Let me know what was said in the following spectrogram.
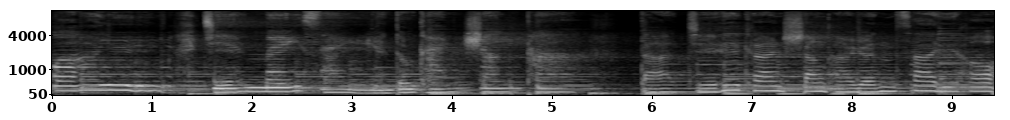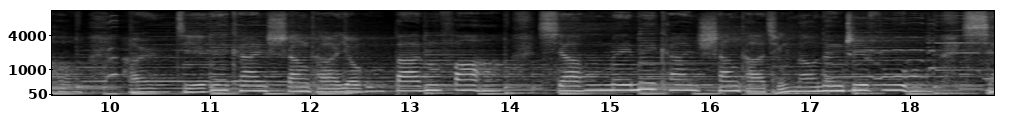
花运，姐妹三人都看上他。大姐看上他人才好，二姐看上他有办法，小妹妹看上他勤劳能致富，想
